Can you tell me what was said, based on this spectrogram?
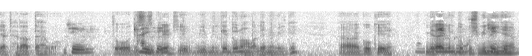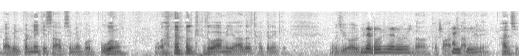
या ठहराता है वो। जी। तो दिस इज़ ग्रेट ये ये मिल गए दोनों हवाले में मिल गए गो के मेरा इल्म तो कुछ भी नहीं है बाइबल पढ़ने के हिसाब से मैं बहुत पुअर हूँ बल्कि दुआ में याद रखा करें कि मुझे और भी ज़रूर ज़रूर। का पाठ हाँ मिले। हाँ जी।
